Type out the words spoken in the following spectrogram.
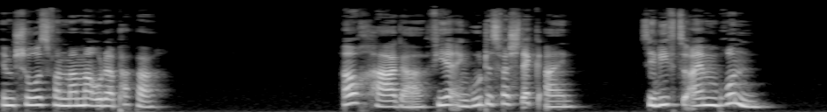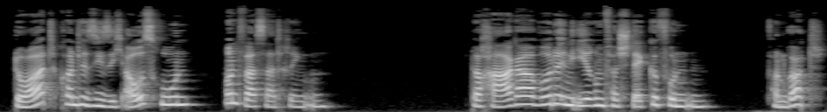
im Schoß von Mama oder Papa. Auch Hagar fiel ein gutes Versteck ein. Sie lief zu einem Brunnen. Dort konnte sie sich ausruhen und Wasser trinken. Doch Hagar wurde in ihrem Versteck gefunden. Von Gott.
